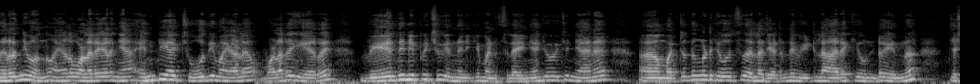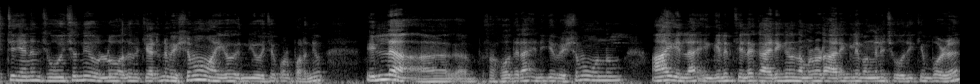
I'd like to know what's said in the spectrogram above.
നിറഞ്ഞു വന്നു. അയാൾ വളരെയേറെ ഞാൻ എന്റെ ആ ചോദ്യം അയാളെ വളരെയേറെ വേദനിപ്പിച്ചു എന്ന് എനിക്ക് മനസ്സിലായി. ഞാൻ ചോദിച്ചു ഞാൻ മറ്റൊന്നും കൊണ്ട് ചോദിച്ചതല്ല. ചേട്ടന്റെ വീട്ടിൽ ആരൊക്കെ ഉണ്ട് എന്ന്? ജസ്റ്റ് ഞാനൊന്ന് ചോദിച്ചതേ ഉള്ളൂ. അത് ചേട്ടന് വിഷമമായോ എന്ന് ചോദിച്ചപ്പോൾ പറഞ്ഞു ഇല്ല സഹോദര എനിക്ക് വിഷമമൊന്നും ആയില്ല. എങ്കിലും ചില കാര്യങ്ങൾ നമ്മളോട് ആരെങ്കിലും അങ്ങനെ ചോദിക്കുമ്പോൾ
